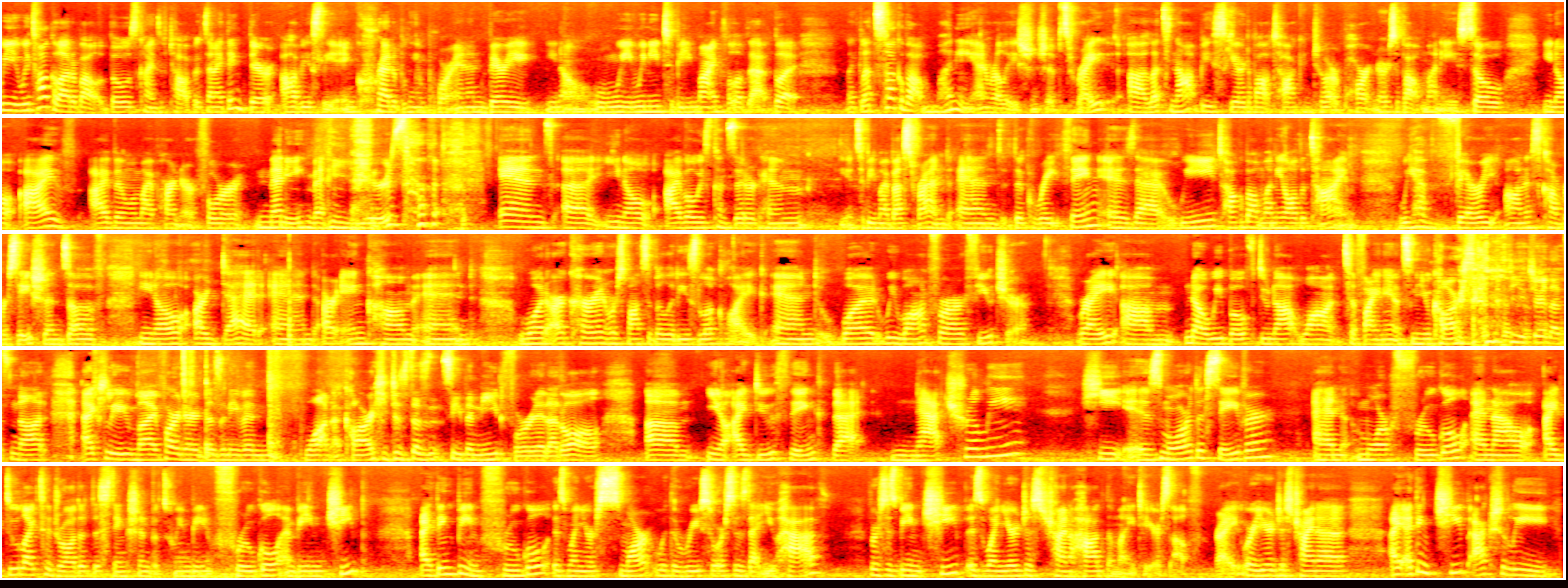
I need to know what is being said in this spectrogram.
we we talk a lot about those kinds of topics and i think they're obviously incredibly important and very you know we we need to be mindful of that but like let's talk about money and relationships right? Uh, let's not be scared about talking to our partners about money. So you know i've i've been with my partner for many many years. And uh, you know i've always considered him you know, to be my best friend. And the great thing is that we talk about money all the time. We have very honest conversations of you know our debt and our income and what our current responsibilities look like and what we want for our future right? Um, no we both do not want to finance new cars in the future. That's not actually my partner doesn't even want a car. He just doesn't see the need for it at all. Um, you know, I do think that naturally he is more the saver and more frugal. And now I do like to draw the distinction between being frugal and being cheap. I think being frugal is when you're smart with the resources that you have versus being cheap is when you're just trying to hog the money to yourself, right? Where you're just trying to. I, I think cheap actually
